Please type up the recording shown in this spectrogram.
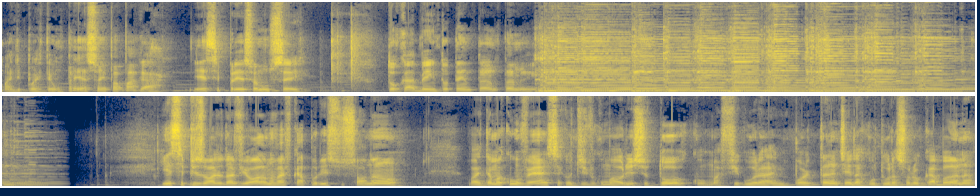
mas depois tem um preço aí para pagar. Esse preço eu não sei. Tocar bem, tô tentando também. E esse episódio da viola não vai ficar por isso só não. Vai ter uma conversa que eu tive com Maurício Toco, uma figura importante aí da cultura sorocabana,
